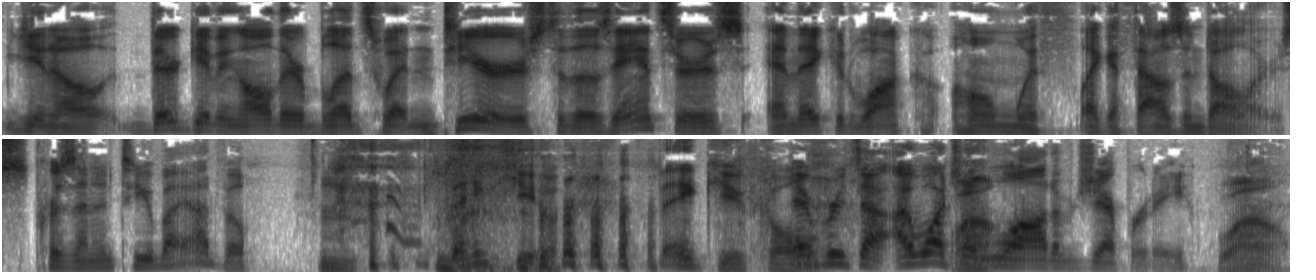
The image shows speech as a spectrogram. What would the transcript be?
you know, they're giving all their blood, sweat, and tears to those answers, and they could walk home with like a thousand dollars. Presented to you by Advil. Thank you, thank you, Cole. Every time. I watch Wow. a lot of Jeopardy. Wow.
